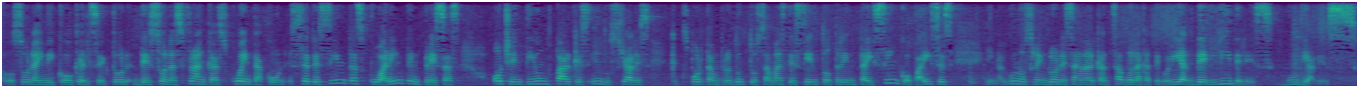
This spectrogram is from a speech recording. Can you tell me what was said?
Adozona indicó que el sector de zonas francas cuenta con 740 empresas, 81 parques industriales que exportan productos a más de 135 países y en algunos renglones han alcanzado la categoría de líderes mundiales.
